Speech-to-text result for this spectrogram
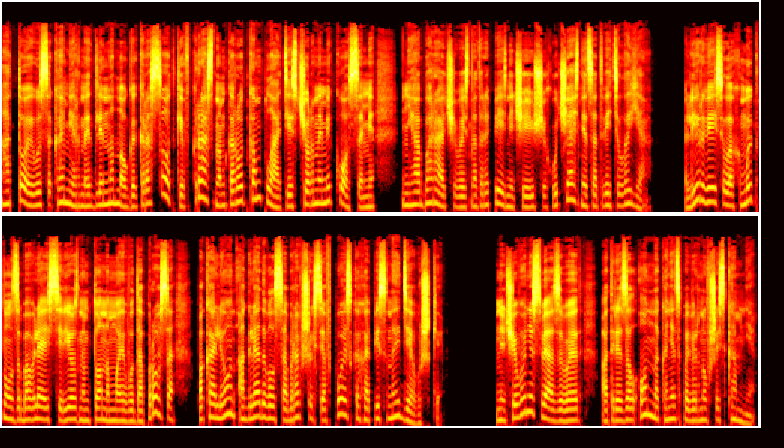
«О той высокомерной длинноногой красотке в красном коротком платье с черными косами», не оборачиваясь на трапезничающих участниц, ответила я. Лир весело хмыкнул, забавляясь серьезным тоном моего допроса, пока Леон оглядывал собравшихся в поисках описанной девушки. «Ничего не связывает», — отрезал он, наконец повернувшись ко мне.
